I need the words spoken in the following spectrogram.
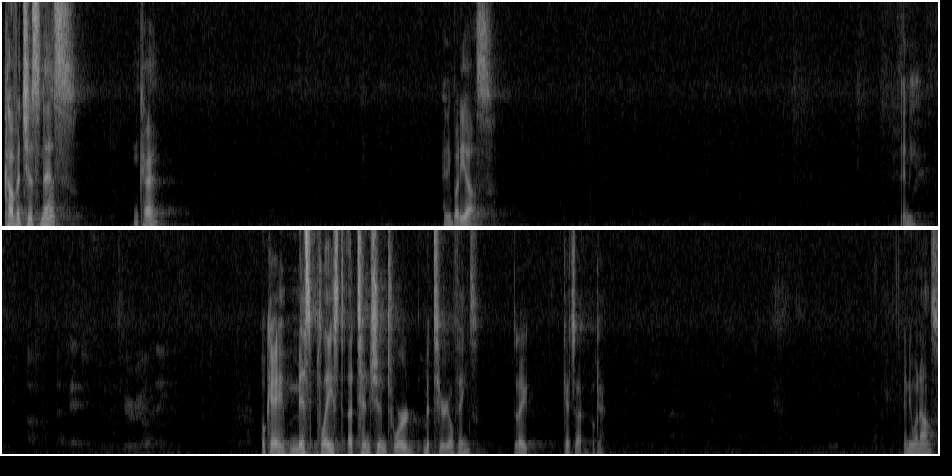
Covetousness. Okay. Anybody else? Any? Okay, misplaced attention toward material things. Did I catch that? Okay. Anyone else?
